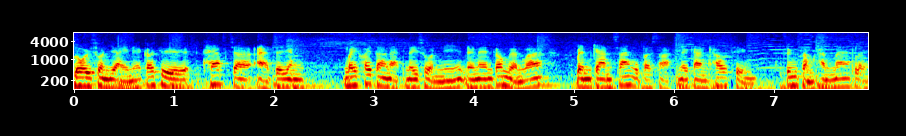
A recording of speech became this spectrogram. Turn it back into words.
โดยส่วนใหญ่เนี่ยก็คือแทบจะอาจจะยัง ไม่ค่อยตระหนักในส่วนนี้ ดังนั้นก็เหมือนว่าเป็นการสร้างอุปสรรคในการเข้าถึง ซึ่งสำคัญมากเลย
